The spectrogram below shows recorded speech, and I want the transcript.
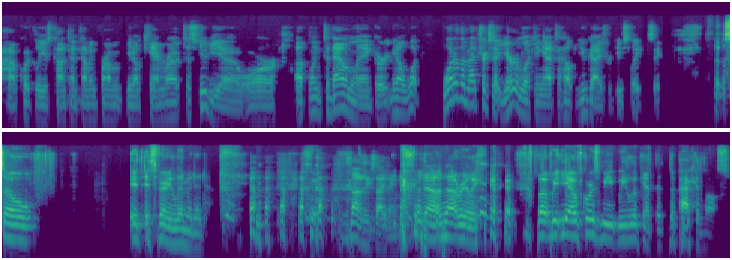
how quickly is content coming from you know camera to studio or uplink to downlink, or you know, what what are the metrics that you're looking at to help you guys reduce latency? So- So it, it's very limited. it's not as exciting. no, not really. but we, yeah, of course, we we look at the, the packet loss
